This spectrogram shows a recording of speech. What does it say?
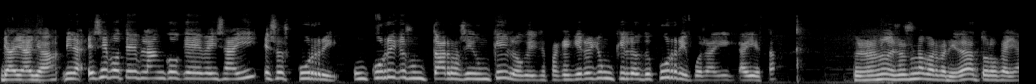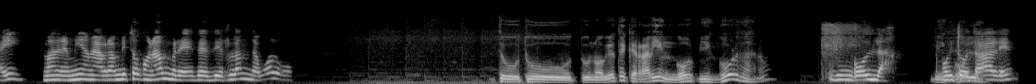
Ya, ya, ya. Mira, ese bote blanco que veis ahí, eso es curry. Un curry que es un tarro así de un kilo, que dices, ¿para qué quiero yo un kilo de curry? Pues ahí, ahí está. Pero no, no, eso es una barbaridad, todo lo que hay ahí. Madre mía, me habrán visto con hambre desde Irlanda o algo. Tu, tu, tu novio te querrá bien, go- bien gorda, ¿no? Bien. Bien Muy gorda. total, ¿eh?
